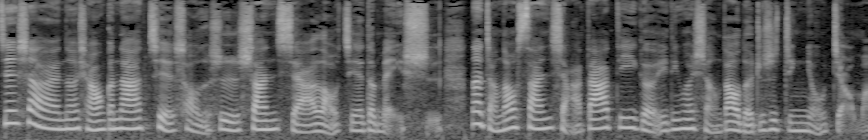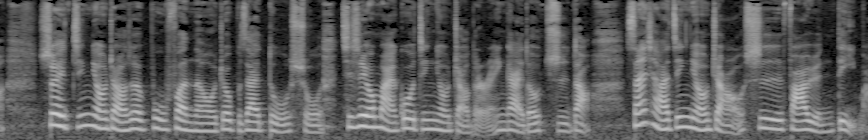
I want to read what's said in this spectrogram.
接下来呢，想要跟大家介绍的是三峡老街的美食。那讲到三峡，大家第一个一定会想到的就是金牛角嘛，所以金牛角这个部分呢，我就不再多说。其实有买过金牛角的人，应该也都知道，三峡金牛角是发源地嘛，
